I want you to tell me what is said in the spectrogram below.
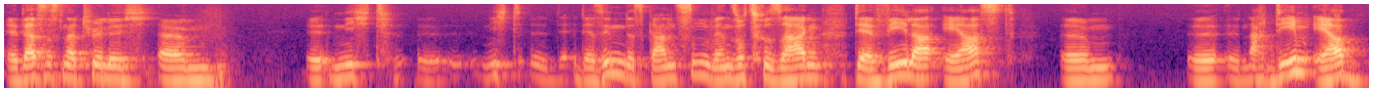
Äh, das ist natürlich ähm, äh, nicht, äh, nicht der Sinn des Ganzen, wenn sozusagen der Wähler erst ähm, äh, nachdem er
